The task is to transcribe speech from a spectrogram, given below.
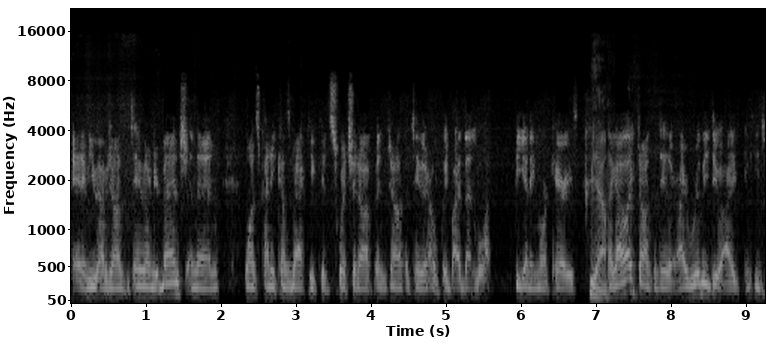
And if you have Jonathan Taylor on your bench, and then once Penny comes back, you could switch it up, and Jonathan Taylor hopefully by then will be getting more carries. Yeah. Like I like Jonathan Taylor, I really do. I think he's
